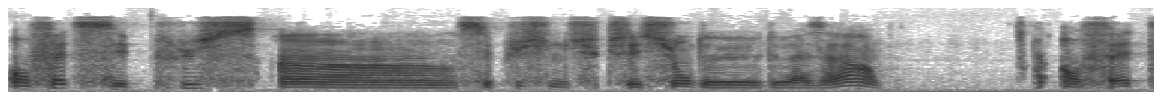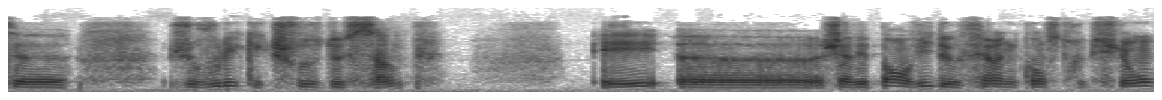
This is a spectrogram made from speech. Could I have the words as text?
En fait, c'est plus un, c'est plus une succession de, hasards. En fait, euh, je voulais quelque chose de simple et euh, j'avais pas envie de faire une construction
